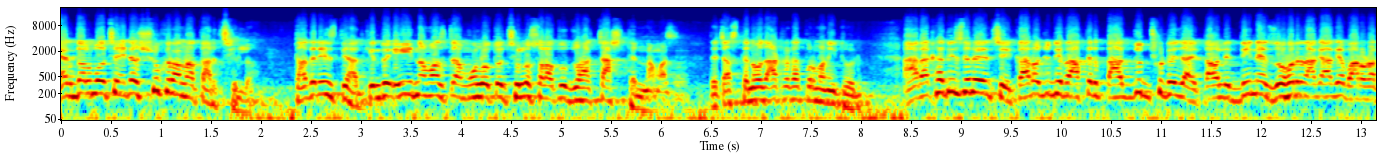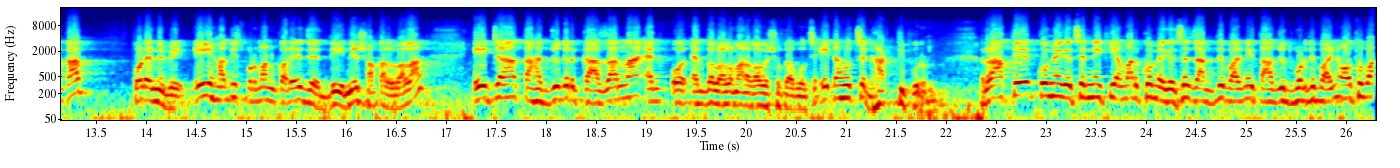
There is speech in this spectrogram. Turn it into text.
একদল বলছে, এটা শুক্রানা তার ছিল। তাদের ইজতিহাদ। কিন্তু এই নামাজটা মূলত ছিল সালাতুজোহা চাষতের নামাজ। তো চাষতের নামাজ আট রাকাত প্রমাণিত হল। আর এক হাদিসে রয়েছে, কারও যদি রাতের তাজ্জুদ ছুটে যায়, তাহলে দিনে জোহরের আগে আগে বারো রাকাত পড়ে নেবে। এই হাদিস প্রমাণ করে যে দিনে সকালবেলা এইটা তাহাজুদের কাজা না একদল অলমার গবেষকরা বলছে। এটা হচ্ছে ঘাটতি পূরণ। রাতে কমে গেছে, নাকি আমার কমে গেছে জাগতে পারিনি তাহাজুদ পড়তে পারিনি, অথবা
